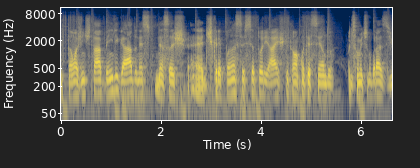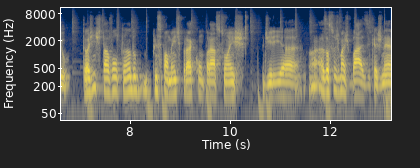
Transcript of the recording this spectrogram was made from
Então a gente está bem ligado nesse, nessas é, discrepâncias setoriais que estão acontecendo, principalmente no Brasil. Então a gente está voltando principalmente para comprar ações diria, as ações mais básicas, né?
